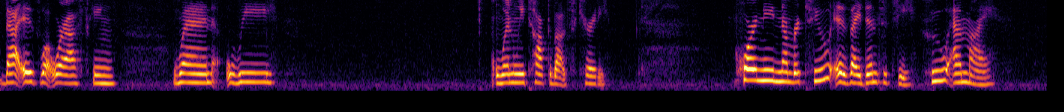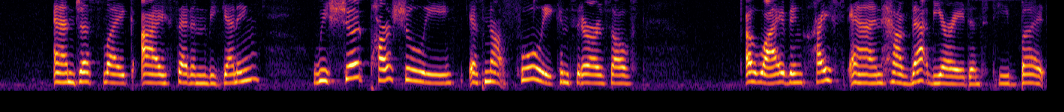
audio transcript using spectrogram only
That is what we're asking when we when we talk about security. Core need number 2 is identity. Who am I? And just like I said in the beginning, we should partially, if not fully, consider ourselves alive in Christ and have that be our identity, but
